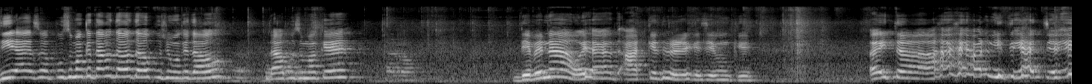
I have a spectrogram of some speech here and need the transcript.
দিয়ে আসো পুজমাকে দাও দাও দাও পুজমাকে দাও দাও পুজমাকে দেবে না ওই আটকে ধরে রেখেছে মুখে এই তো এবার নিতে যাচ্ছে রে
